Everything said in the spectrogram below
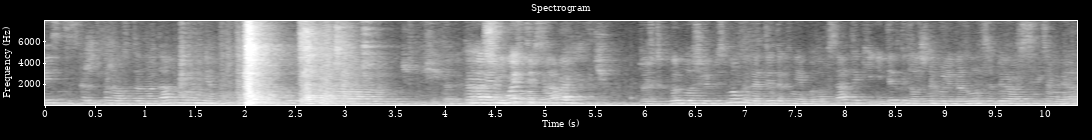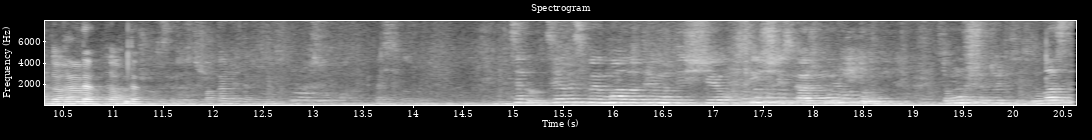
«Вести». Скажите, пожалуйста, на данный момент Это наши гости, все в порядке. То есть вы получили письмо, когда деток не было в садике, и детки должны были вернуться 1 сентября. Да. Да, да. То Це, це лист ви мали отримати ще у січні, скажімо, лютому, тому що тут, власне,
